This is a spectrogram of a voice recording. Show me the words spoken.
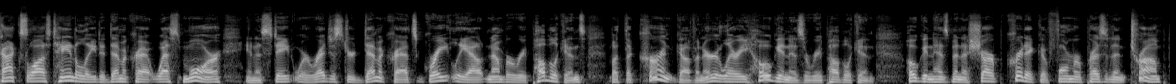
Cox lost handily to Democrat Wes Moore in a state where registered Democrats greatly outnumber Republicans, but the current governor, Larry Hogan, is a Republican. Hogan has been a sharp critic of former President Trump,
